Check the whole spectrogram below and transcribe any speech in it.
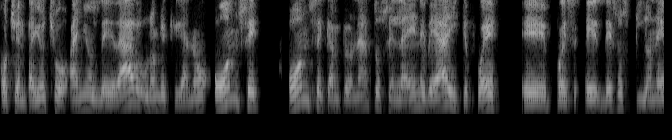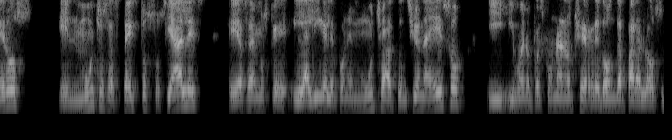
88 años de edad, un hombre que ganó 11, 11 campeonatos en la NBA y que fue eh, pues de esos pioneros en muchos aspectos sociales. ya sabemos que la liga le pone mucha atención a eso y, y, bueno, pues fue una noche redonda para los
